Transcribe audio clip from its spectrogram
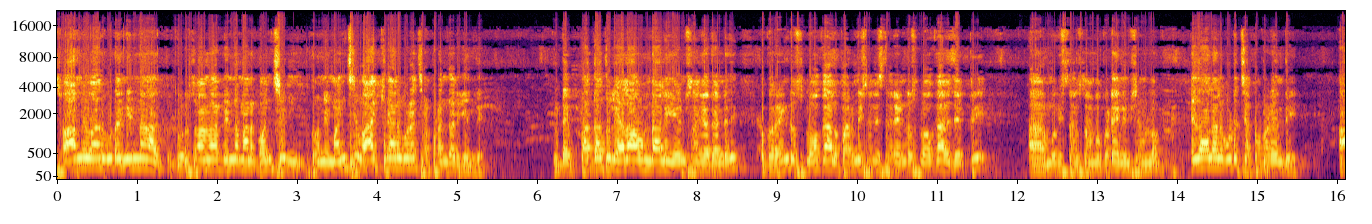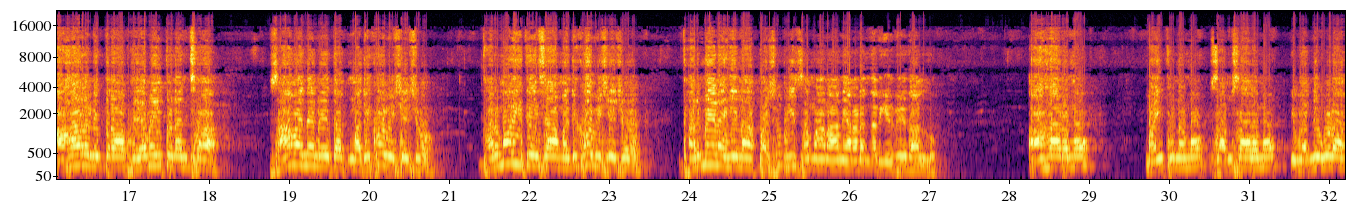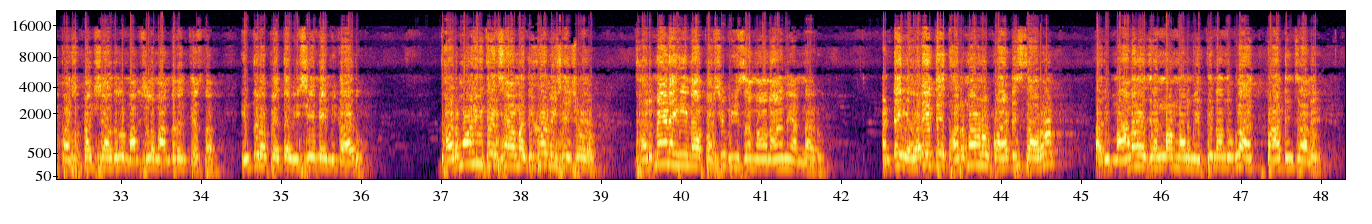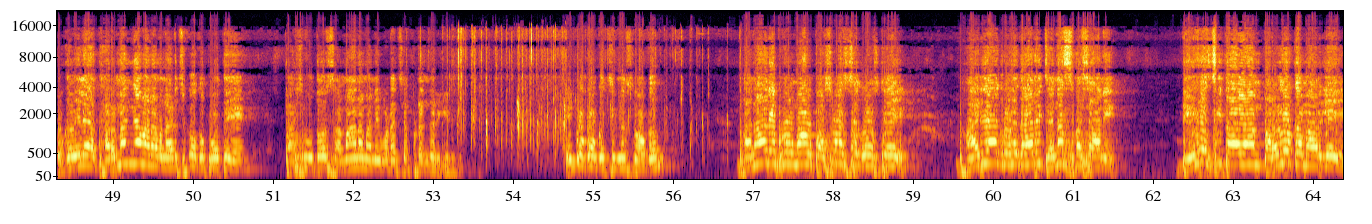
స్వామి వారు కూడా నిన్న గురుస్వామి వారు నిన్న మనకు కొంచెం కొన్ని మంచి వాక్యాలు కూడా చెప్పడం జరిగింది. అంటే పద్ధతులు ఎలా ఉండాలి ఏం సంగతి అనేది ఒక రెండు శ్లోకాలు పర్మిషన్ ఇస్తే రెండు శ్లోకాలు చెప్పి ముగిస్తాను స్వామి ఒకటే నిమిషంలో. వేదాలలో కూడా చెప్పబడింది. ఆహార నిద్ర భయమైతునంచ సామాన్యమేత మదికో విశేషో. ధర్మో దేశ మదికో విశేషో. ధర్మేణ హీన పశుభి సమాన అని అనడం జరిగింది వేదాల్లో. ఆహారము మైథునము సంసారము ఇవన్నీ కూడా పశుపక్షాదులు మనుషులం అందరం చేస్తాం. ఇందులో పెద్ద విషయమేమి కాదు. ధర్మోహితేషాం అధికో విశేషో ధర్మేణ హీన పశుభి సమాన అని అన్నారు. అంటే ఎవరైతే ధర్మమును పాటిస్తారో అది మానవ జన్మం మనం ఎత్తినందుకు పాటించాలి. ఒకవేళ ఆ ధర్మంగా మనం నడుచుకోకపోతే పశువుతో సమానం అని కూడా చెప్పడం జరిగింది. ఇంకొక ఒక చిన్న శ్లోకం. ధనాని భూమౌ పశువస్య గోష్ఠే భార్యా గృహదారి జన దేహస్థితాయాం పరలోక మార్గే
